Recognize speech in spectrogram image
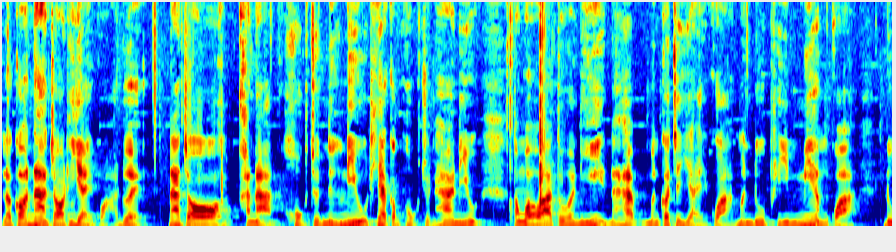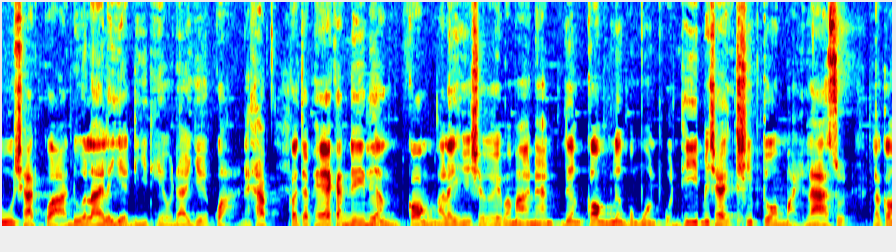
แล้วก็หน้าจอที่ใหญ่กว่าด้วย หน้าจอขนาด 6.1 นิ้วเทียบกับ 6.5 นิ้ว ต้องบอกว่าตัวนี้นะครับมันก็จะใหญ่กว่า มันดูพรีเมียมกว่าดูชัดกว่าดูรายละเอียด detail ได้เยอะกว่านะครับก็จะแพ้กันในเรื่องกล้องอะไรเฉยๆประมาณนั้น เรื่องกล้องเรื่องประมวลผลที่ไม่ใช่ชิปตัวใหม่ล่าสุด แล้วก็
